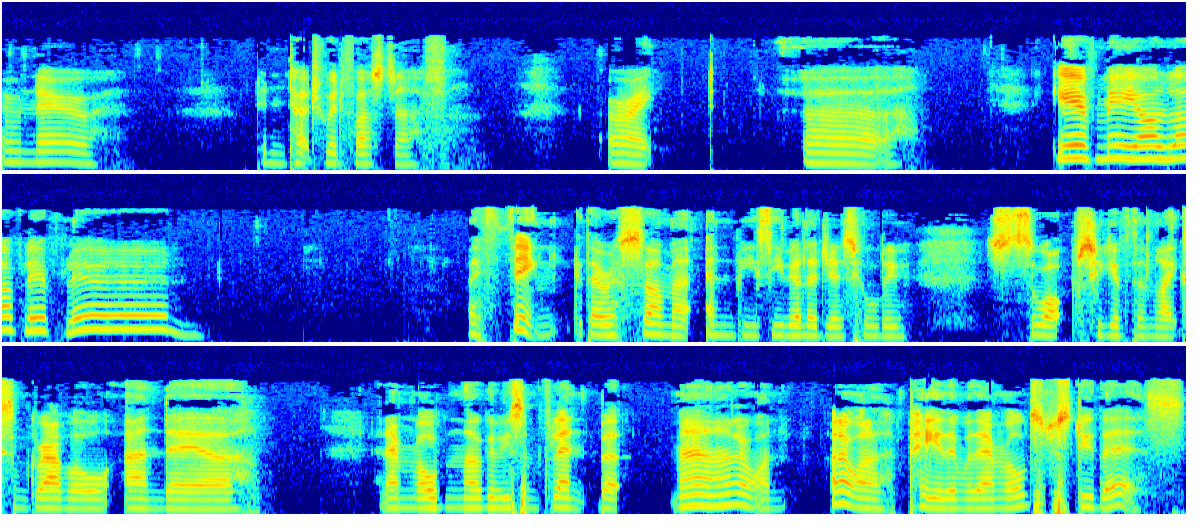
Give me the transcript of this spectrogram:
Oh no. Didn't touch wood fast enough. Alright. Uh, give me your lovely flint. I think there are some NPC villagers who'll do swaps. You give them like some gravel and a uh, an emerald, and they'll give you some flint. But man, I don't want I don't want to pay them with emeralds. Just do this.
